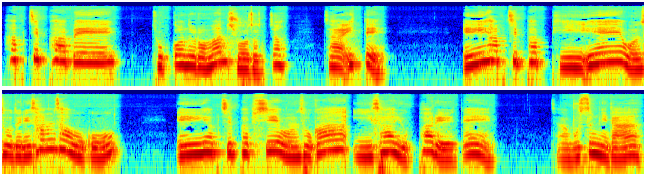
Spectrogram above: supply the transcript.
합집합의 조건으로만 주어졌죠. 자, 이때 A 합집합 B의 원소들이 3, 4, 5고 A 합집합 C의 원소가 2, 4, 6, 8일 때 자, 묻습니다.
